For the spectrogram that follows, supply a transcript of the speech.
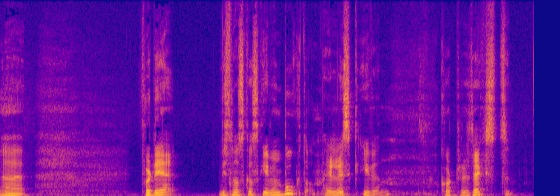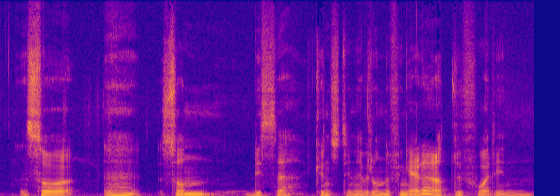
Eh, for det, hvis man skal skrive en bok, da, eller skrive en kortere tekst, så eh, sånn disse kunstige nevronene fungerer, er at du får inn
